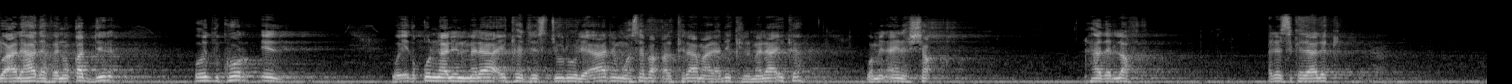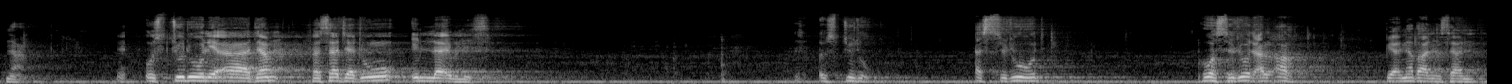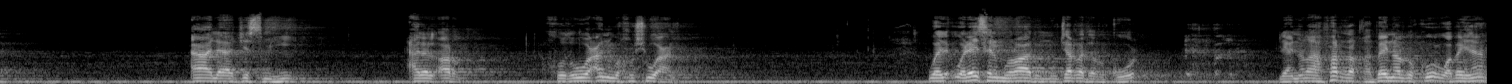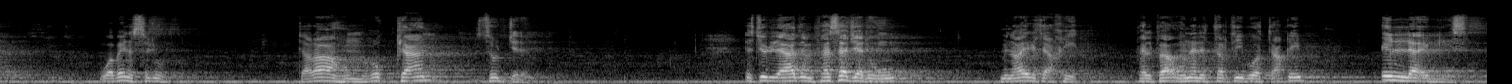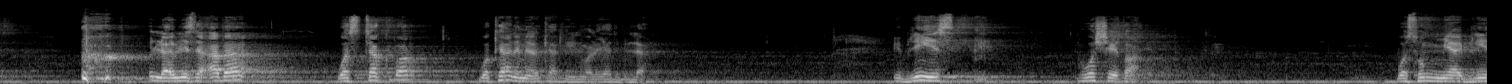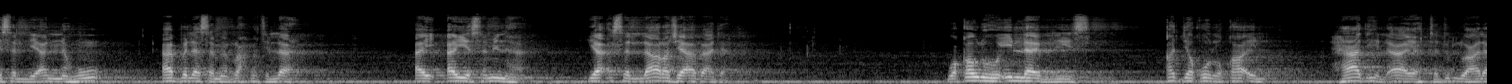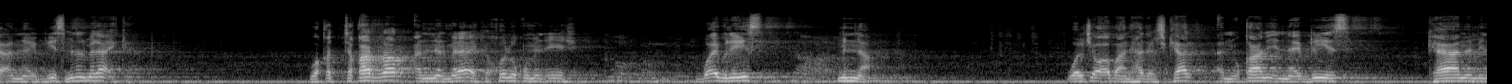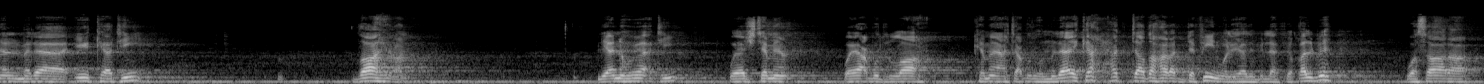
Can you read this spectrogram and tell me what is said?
وعلى هذا فنقدر. اذكر إذ وإذ قلنا للملائكة اسجدوا لآدم وسبق الكلام على ذكر الملائكة ومن أين الشق؟ هذا اللفظ. أليس كذلك؟ نعم. اسجدوا لآدم فسجدوا إلا إبليس. اسجدوا. السجود هو السجود على الأرض بأن يضع الإنسان أعلى جسمه على الأرض خضوعا وخشوعا. وليس المراد مجرد الركوع لأن الله فرق بين الركوع وبين وبين السجود. تراهم ركعا سجدا. اسجدوا لآدم فسجدوا من غير تأخير. فالفاء هنا للترتيب والتعقيب إلا إبليس. إلا إبليس أبى واستكبر وكان من الكافرين والعياذ بالله. إبليس هو الشيطان. وسمي إبليسا لأنه أبلس من رحمة الله. أي أيس منها. يأسا لا رجاء بعده. وقوله إلا إبليس. قد يقول قائل هذه الآية تدل على أن إبليس من الملائكة. وقد تقرر أن الملائكة خلقوا من إيش؟ وإبليس من نار. والجواب عن هذا الإشكال أن يقال إن إبليس كان من الملائكة ظاهرا لأنه يأتي ويجتمع ويعبد الله كما تعبده الملائكة حتى ظهر الدفين والعياذ بالله في قلبه وصار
